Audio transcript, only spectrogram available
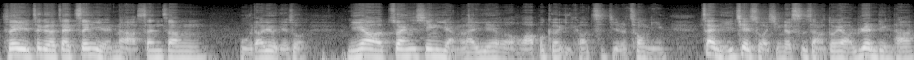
所以这个在箴言啊三章五到六节说，你要专心仰赖耶和华，不可依靠自己的聪明。在你一切所行的事上，都要认定他，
